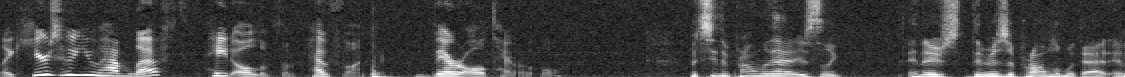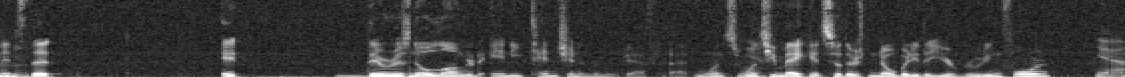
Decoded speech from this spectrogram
Like here's who you have left. Hate all of them. Have fun. They're all terrible. But see, the problem with that is like, and there's there is a problem with that, and it's Mhm. that it there is no longer any tension in the movie after that. Once Yeah. once you make it so there's nobody that you're rooting for, Yeah.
